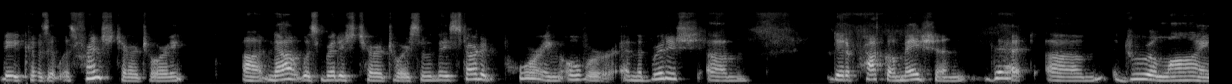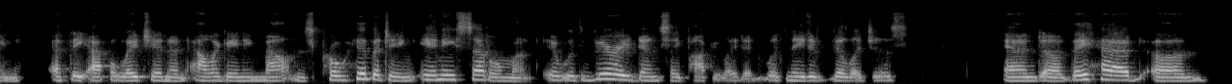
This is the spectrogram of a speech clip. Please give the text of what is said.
because it was French territory uh, now it was British territory. So they started pouring over, and the British um, did a proclamation that um, drew a line at the Appalachian and Allegheny Mountains, prohibiting any settlement. It was very densely populated with native villages. And uh, they had, um,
